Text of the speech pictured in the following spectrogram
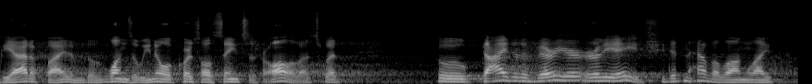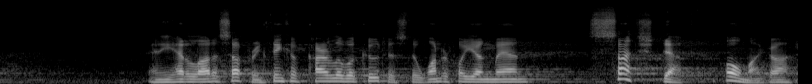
beatified, and the ones that we know, of course, all saints is for all of us, but who died at a very early age. He didn't have a long life. And he had a lot of suffering. Think of Carlo Acutis, the wonderful young man. Such depth. Oh my gosh.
